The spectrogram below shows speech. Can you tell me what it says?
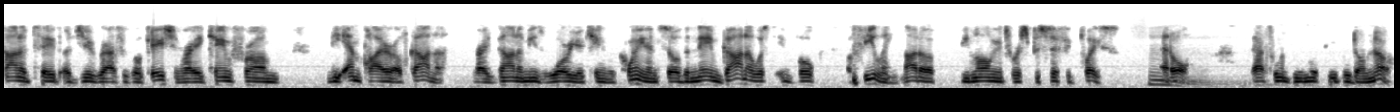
connotate a geographic location, right? It came from the empire of Ghana, right? Ghana means warrior, king, or queen. And so the name Ghana was to invoke a feeling, not a belonging to a specific place hmm. at all. That's one thing most people don't know.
